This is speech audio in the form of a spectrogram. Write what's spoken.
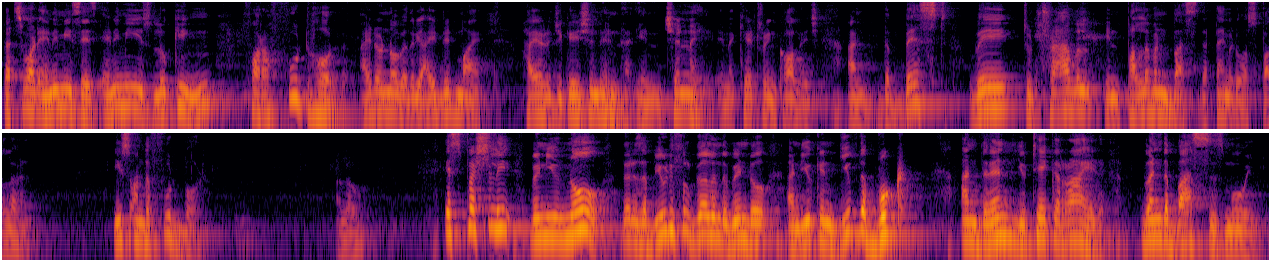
That's what enemy says. Enemy is looking for a foothold. I don't know whether I did my higher education in, in Chennai in a catering college. And the best way to travel in Pallavan bus, that time it was Pallavan, is on the footboard. Hello? Especially when you know there is a beautiful girl in the window and you can give the book and then you take a ride when the bus is moving.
